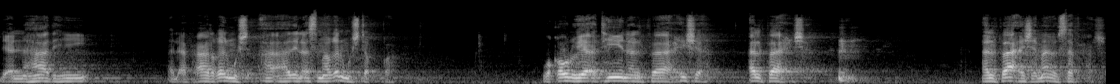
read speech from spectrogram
لأن هذه الأفعال غير مش... هذه الأسماء غير مشتقة. وقوله يأتين الفاحشة الفاحشة الفاحشة ما يستفحش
